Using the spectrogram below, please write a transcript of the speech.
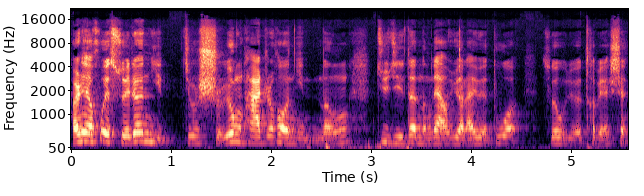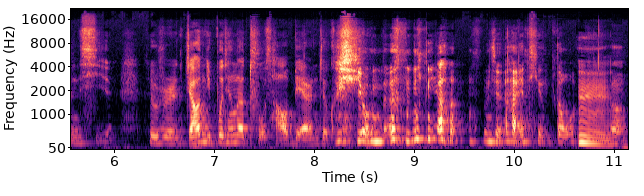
而且会随着你就是使用它之后，你能聚集的能量越来越多，所以我觉得特别神奇。就是只要你不停的吐槽别人，就可以 有能量，我觉得还挺逗。嗯嗯，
